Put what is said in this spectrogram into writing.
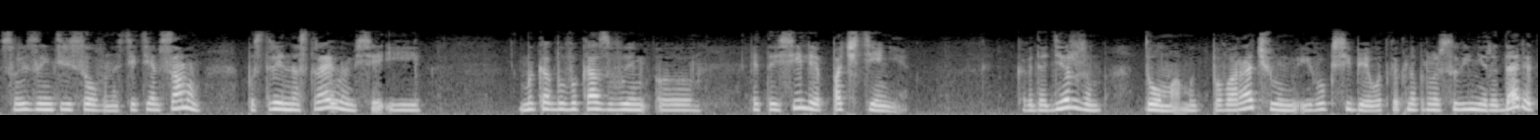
свою заинтересованность. И тем самым быстрее настраиваемся, и мы как бы выказываем э, этой силе почтение. Когда держим дома, мы поворачиваем его к себе. Вот как, например, сувениры дарят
